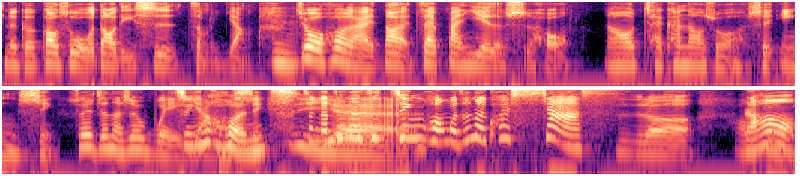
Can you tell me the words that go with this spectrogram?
那个告诉我我到底是怎么样。就后来到在半夜的时候，然后才看到说是阴性，所以真的是伪阳性，这个真的是惊魂，我真的快吓死了。然后，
